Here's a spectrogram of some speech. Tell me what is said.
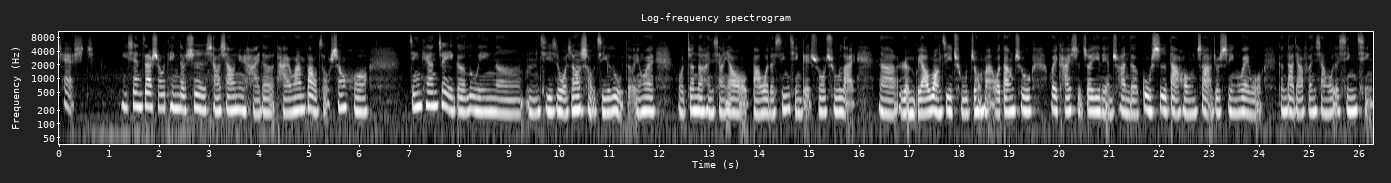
Chest，你现在收听的是小小女孩的台湾暴走生活。今天这一个录音呢，嗯，其实我是用手机录的，因为我真的很想要把我的心情给说出来。那人不要忘记初衷嘛，我当初会开始这一连串的故事大轰炸，就是因为我跟大家分享我的心情。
